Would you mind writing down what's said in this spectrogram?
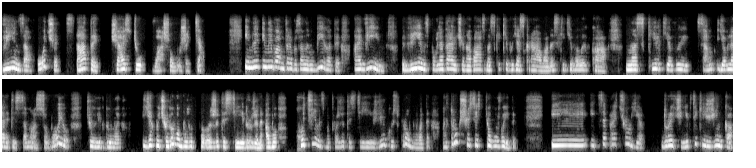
він захоче стати частю вашого життя. І не, і не вам треба за ним бігати, а він, він, споглядаючи на вас, наскільки ви яскрава, наскільки ви легка, наскільки ви сам являєтесь сама собою, чоловік думає, як би чудово було б жити з цією дружиною, або хотілося б пожити з цією жінкою, спробувати, а вдруг щось із цього вийде. І, і це працює. До речі, як тільки жінка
